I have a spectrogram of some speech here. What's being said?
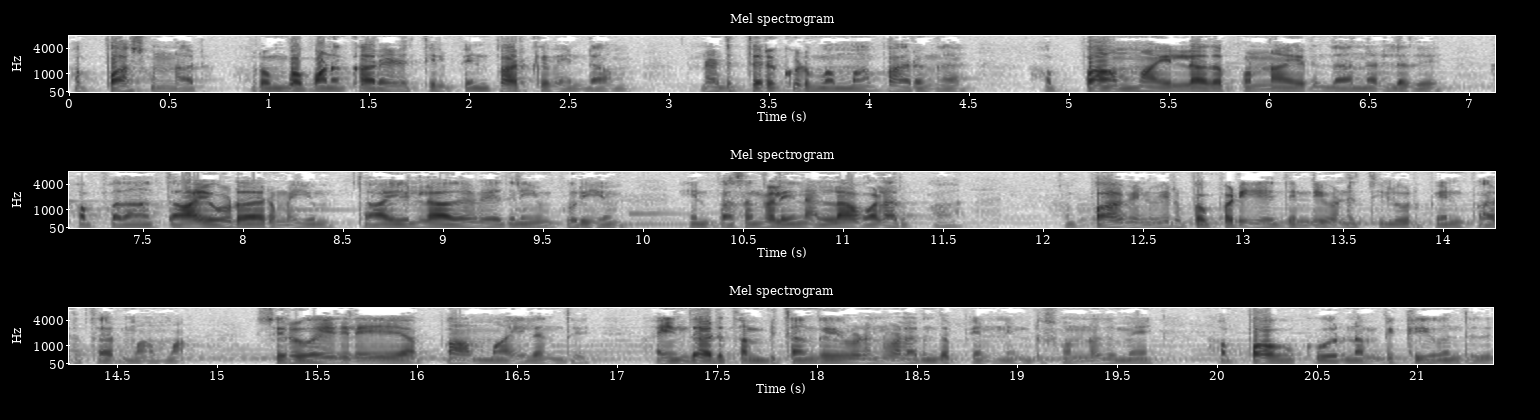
அப்பா சொன்னார். ரொம்ப பணக்கார இடத்தில் பெண் பார்க்க வேண்டாம். நடுத்தர குடும்பமாக பாருங்க. அப்பா அம்மா இல்லாத பொண்ணாக இருந்தால் நல்லது. அப்பதான் தாயோட அருமையும் தாயில்லாத வேதனையும் புரியும். என் பசங்களை நல்லா வளர்ப்பா. அப்பாவின் விருப்பப்படியே திண்டிவனத்தில் ஒரு பெண் பார்த்தார் மாமா. சிறு வயதிலேயே அப்பா அம்மா இழந்து ஐந்தாறு தம்பி தங்கையுடன் வளர்ந்த பெண் என்று சொன்னதுமே அப்பாவுக்கு ஒரு நம்பிக்கை வந்தது.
